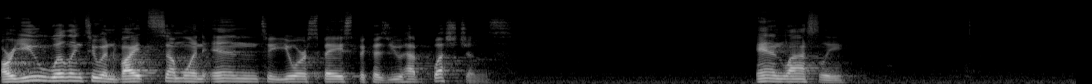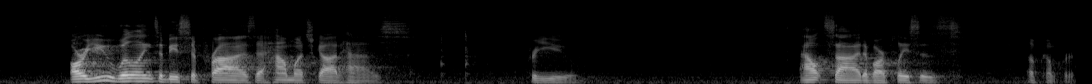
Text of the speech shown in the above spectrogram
Are you willing to invite someone into your space because you have questions? And lastly, are you willing to be surprised at how much God has for you outside of our places of comfort?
